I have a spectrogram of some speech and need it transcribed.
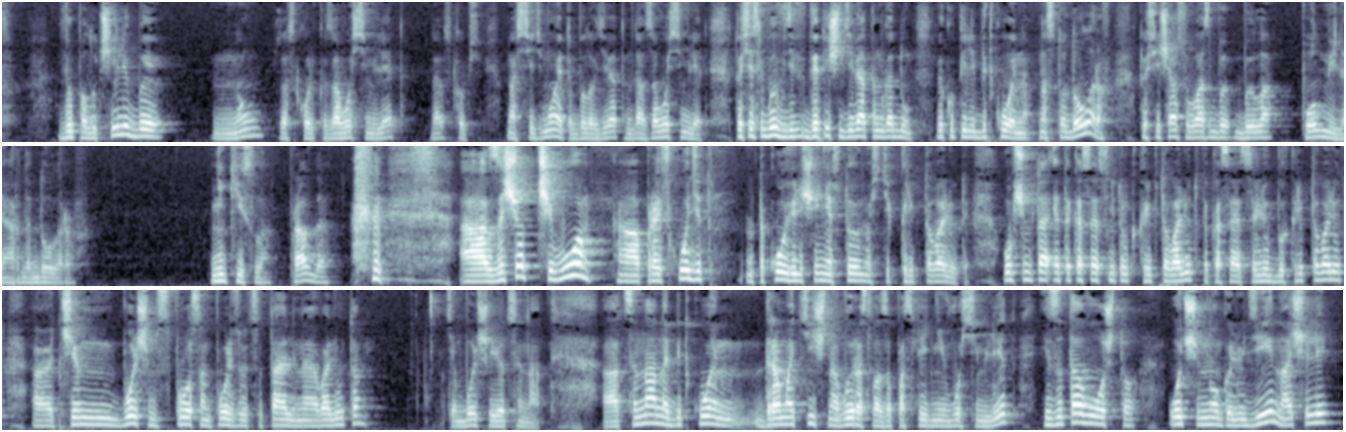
вы получили бы, ну, за сколько? За 8 лет. Да, сколько? У нас седьмое, это было в девятом, да, за 8 лет. То есть, если бы в 2009 году вы купили биткоина на 100 долларов, то сейчас у вас бы было полмиллиарда долларов. Не кисло, правда? А за счет чего а, происходит такое увеличение стоимости криптовалюты. В общем-то, это касается не только криптовалют, это касается любых криптовалют. А, чем большим спросом пользуется та или иная валюта, тем больше ее цена. Цена на биткоин драматично выросла за последние 8 лет из-за того, что очень много людей начали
